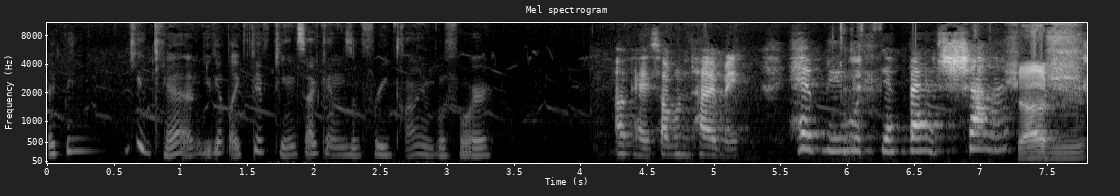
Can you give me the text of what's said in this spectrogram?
I think you can. You get like 15 seconds of free time before. Okay, someone time me. Hit me with your best shot. Shush.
